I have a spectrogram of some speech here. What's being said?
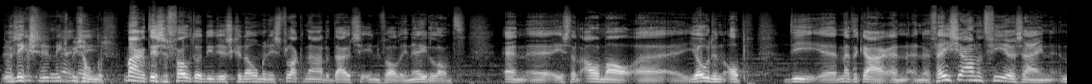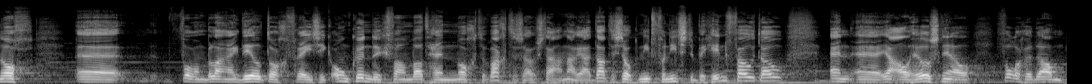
Dus precies. niks- niks bijzonders. Maar het is een foto die dus genomen is vlak na de Duitse inval in Nederland. En eh is dan allemaal Joden op die eh, met elkaar een, een feestje aan het vieren zijn. Nog eh, voor een belangrijk deel toch, vrees ik, onkundig van wat hen nog te wachten zou staan. Nou ja, dat is ook niet voor niets de beginfoto. En eh, ja, al heel snel volgen dan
